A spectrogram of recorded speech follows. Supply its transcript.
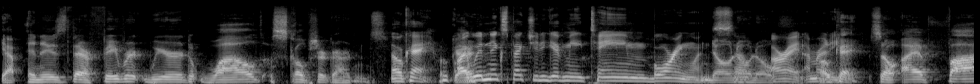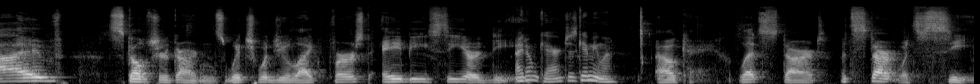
Yep. And is their favorite weird wild sculpture gardens. Okay. Okay. I wouldn't expect you to give me tame, boring ones. No, so- no, no. All right, I'm ready. Okay. So I have five sculpture gardens. Which would you like first? A, B, C, or D? I don't care. Just give me one. Okay. Let's start. Let's start with C.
